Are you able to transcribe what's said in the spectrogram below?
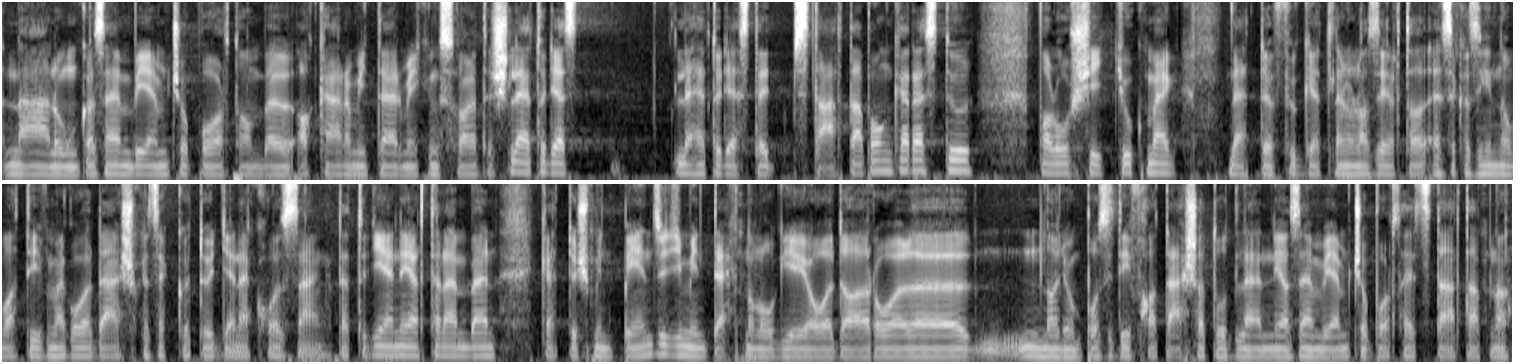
nálunk, az MVM csoporton belül, akár a mi termékünk szolgáltatás. Lehet, hogy ezt lehet, hogy ezt egy startupon keresztül valósítjuk meg, de ettől függetlenül azért a, ezek az innovatív megoldások, ezek kötődjenek hozzánk. Tehát, hogy ilyen értelemben kettős, mint pénzügyi, mint technológiai oldalról nagyon pozitív hatása tud lenni az MVM csoport egy startupnak.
